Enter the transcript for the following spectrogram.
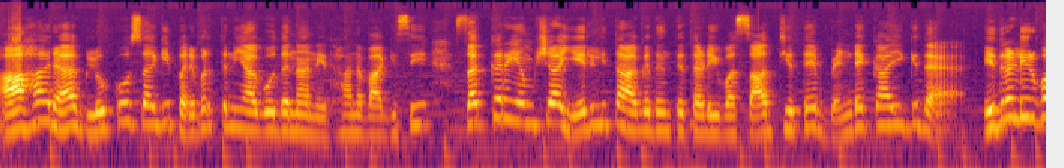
ಆಹಾರ ಗ್ಲೂಕೋಸ್ ಆಗಿ ಪರಿವರ್ತನೆಯಾಗುವುದನ್ನ ನಿಧಾನವಾಗಿಸಿ ಸಕ್ಕರೆ ಅಂಶ ಏರಿಳಿತ ಆಗದಂತೆ ತಡೆಯುವ ಸಾಧ್ಯತೆ ಬೆಂಡೆಕಾಯಿಗಿದೆ. ಇದರಲ್ಲಿರುವ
